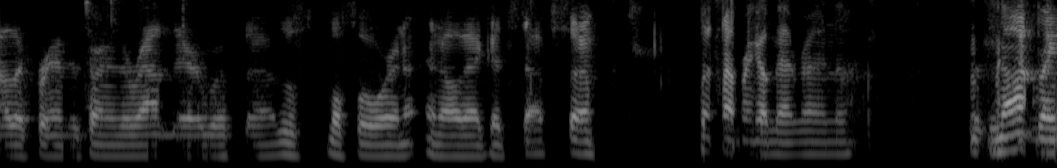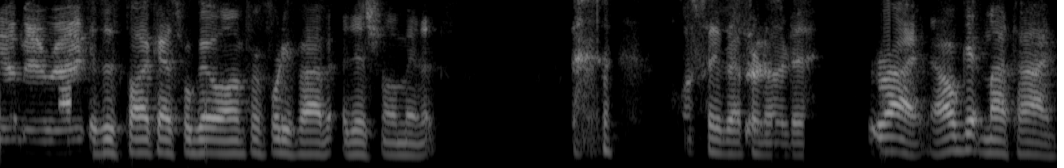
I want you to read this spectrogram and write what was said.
I look for him to turn it around there with uh, Lafleur and, and all that good stuff. So, Let's not bring up Matt Ryan though. let's not bring up Matt Ryan because this podcast will go on for forty-five additional minutes. We'll save that for another day. Right, I'll get my time.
